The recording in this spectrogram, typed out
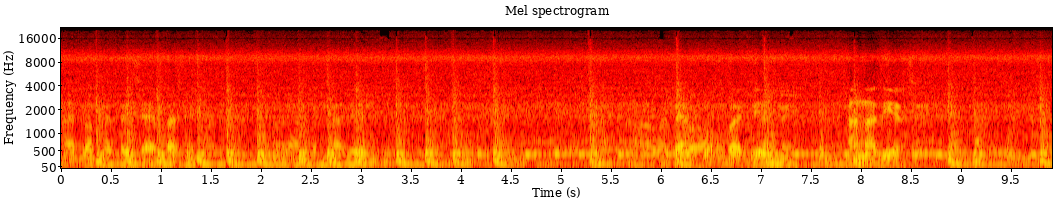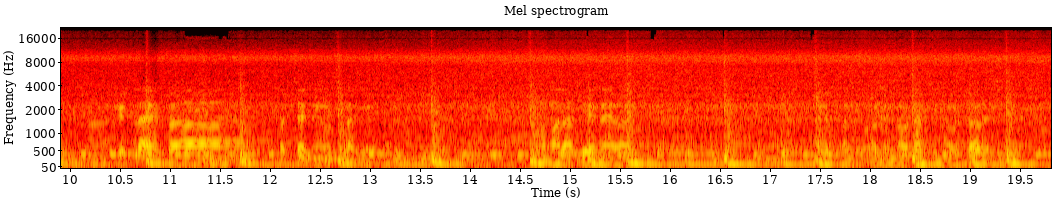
હા તો આપણે પૈસા આપ્યા છે તમને જે હા વધારવા હો ભાઈ દેર નહીં નાના દેર છે કેટલા આપ્યા પચાસ મિનિટ લાગે અમારા બેન આવ્યા છે પણ સોની નોટ આપીને વધાવે છે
